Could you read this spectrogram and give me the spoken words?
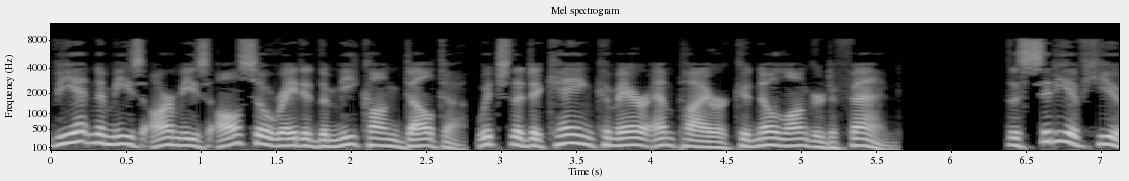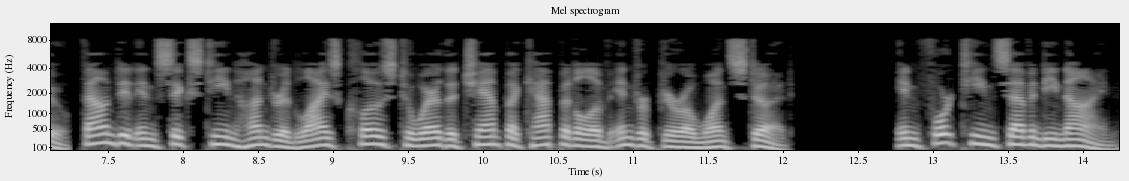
Vietnamese armies also raided the Mekong Delta, which the decaying Khmer Empire could no longer defend. The city of Hue, founded in 1600 lies close to where the Champa capital of Indrapura once stood. In 1479,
